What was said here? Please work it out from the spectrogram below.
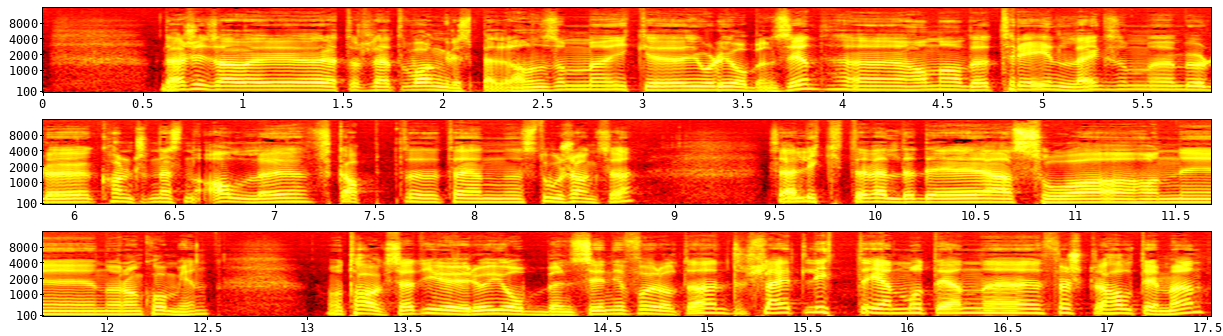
Der syns jeg rett og slett var angrespillerne som ikke gjorde jobben sin. Han hadde tre innlegg som burde kanskje nesten alle skapt til en stor sjanse. Så jeg likte veldig det jeg så han i, når han kom inn. Og Tagseth gjør jo jobben sin i forhold til Han sleit litt én mot én eh, første halvtimen.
